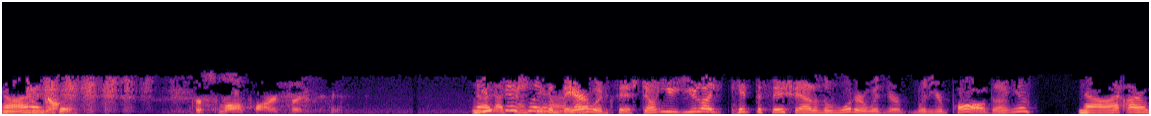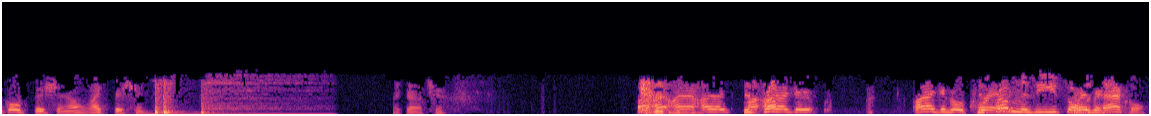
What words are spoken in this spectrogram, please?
No, I don't No. fish. It's a small part, but No, you fish like thing a I- bear I- would fish, don't you? You like hit the fish out of the water with your with your paw, don't you? No, I, I don't go fishing. I don't like fishing. I got you. I, I, I, I, like, His I, I like to. I like to go His crabbing. problem is he eats all the Crabbing. tackle.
